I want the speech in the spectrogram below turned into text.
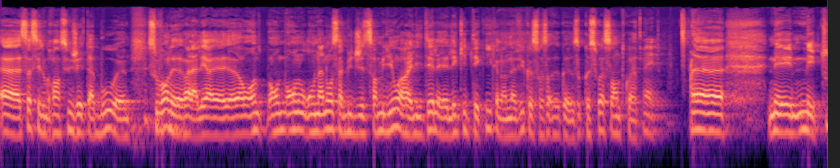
Euh, ça c'est le grand sujet tabou. Souvent, les- voilà, les, on, on- on annonce un budget de 100 millions, en réalité l'équipe technique, elle en a vu que, soix- que, que 60 quoi. Ouais. Euh, mais, mais, tout,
